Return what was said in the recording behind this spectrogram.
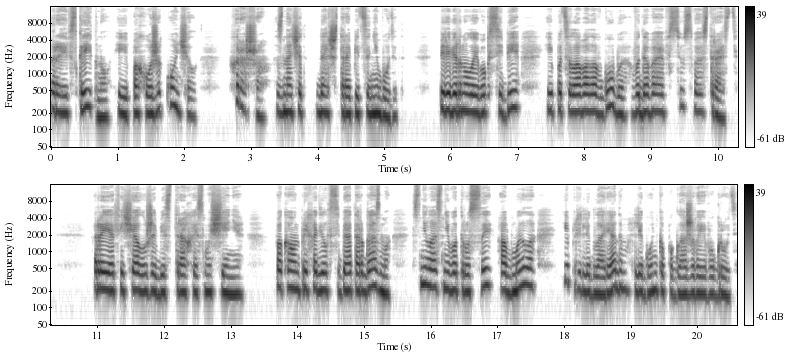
Рэй вскрикнул и, похоже, кончил. Хорошо, значит, дальше торопиться не будет. Перевернула его к себе и поцеловала в губы, выдавая всю свою страсть. Рэй отвечал уже без страха и смущения. Пока он приходил в себя от оргазма, сняла с него трусы, обмыла и прилегла рядом, легонько поглаживая его грудь.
